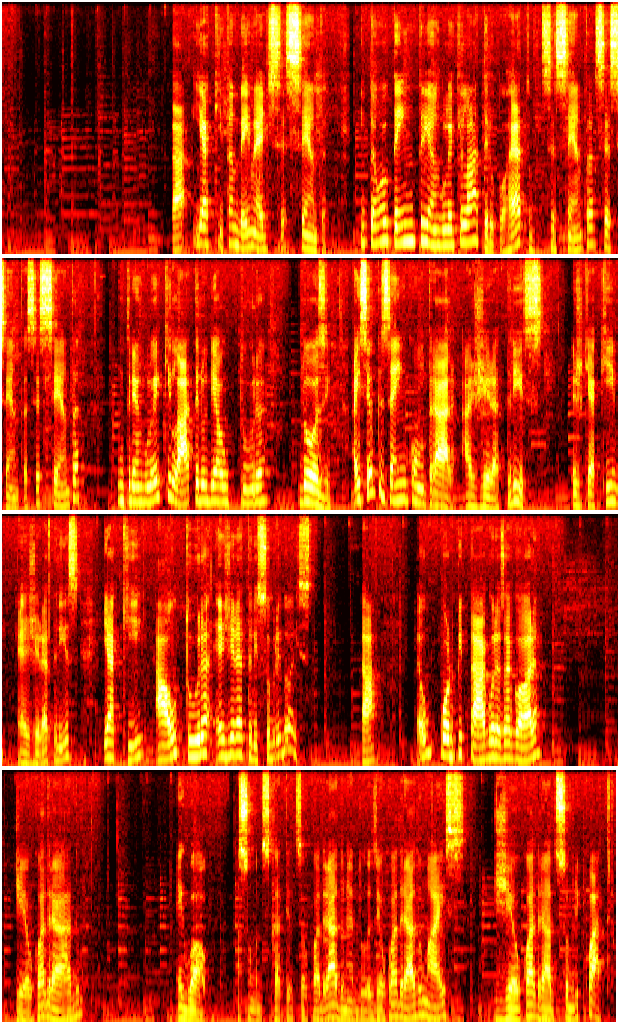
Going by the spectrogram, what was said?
tá? e aqui também mede 60. Então eu tenho um triângulo equilátero, correto? 60, 60, 60, um triângulo equilátero de altura 12. Aí se eu quiser encontrar a geratriz, veja que aqui é geratriz e aqui a altura é geratriz sobre 2, tá? Então, por Pitágoras agora, g ao quadrado é igual a soma dos catetos ao quadrado, né, 12 ao quadrado, mais g ao quadrado sobre 4.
